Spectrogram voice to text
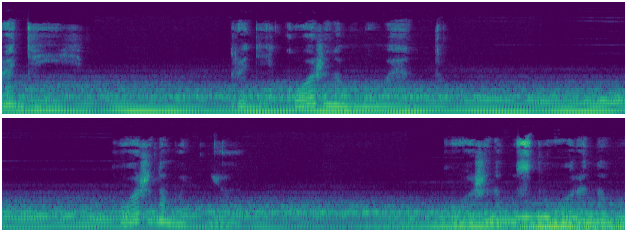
Радій, радій кожному кожному дню, кожному створеному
